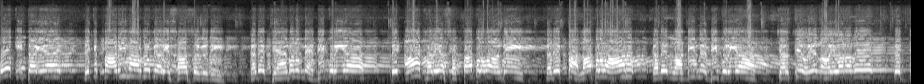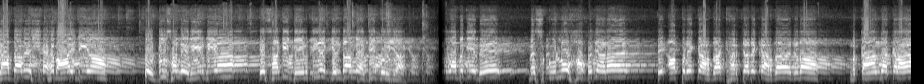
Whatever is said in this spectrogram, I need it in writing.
ਉਹ ਕੀਤਾ ਗਿਆ ਹੈ। ਇੱਕ ਤਾਰੀ ਮਾਰ ਦਿਓ ਪਿਆਰੀ ਸਾਧ ਸੰਗਤ ਦੀ। ਕਦੇ ਜੈਮਲ ਮਹਿਦੀਪੁਰੀਆ ਤੇ ਆਹ ਖੜੇ ਆ ਸੱਤਾ ਪਹਿਲਵਾਨ ਦੀ। ਕਦੇ ਭਾਲਾ ਪਹਿਲਵਾਨ ਕਦੇ ਲਾਡੀ ਮਹਿਦੀਪੁਰੀਆ ਚਰਚੇ ਹੋਏ ਨੌਜਵਾਨਾਂ ਦੇ, ਤੇ ਜਾਦਾਂ ਦੇ ਸ਼ਹਿਬਾਜ਼ ਦੀਆਂ, ਢੋਡੂ ਸਾਡੇ ਵੀਰ ਦੀਆਂ, ਤੇ ਸਾਡੀ ਬੇਨਤੀ ਹੈ ਗਿੰਦਾ ਮਹਿਦੀਪੁਰੀਆ ਲੱਭ ਕੇ ਦੇ। ਮੈਂ ਸਕੂਲੋਂ ਹਟ ਜਾਣਾ ਤੇ ਆਪਣੇ ਘਰ ਦਾ ਖਰਚਾ ਤੇ ਘਰ ਦਾ ਜਿਹੜਾ ਮਕਾਨ ਦਾ ਕਿਰਾਇਆ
